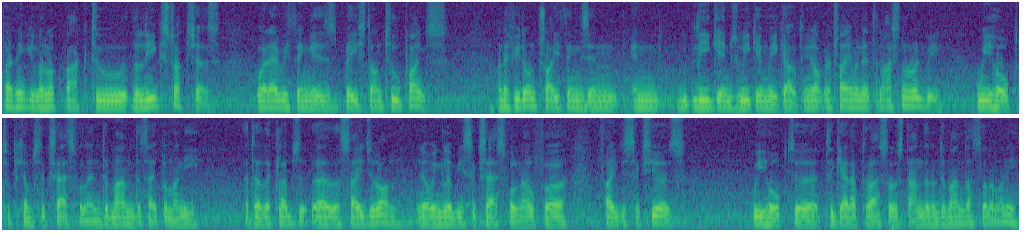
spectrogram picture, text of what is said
but I think you can look back to the league structures where everything is based on two points. And if you don't try things in, in league games week in, week out, then you're not going to try them in international rugby. We hope to become successful and demand the type of money that other clubs, uh, the sides are on. You know, England been successful now for five to six years. We hope to, to get up to that sort of standard and demand that sort of money.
